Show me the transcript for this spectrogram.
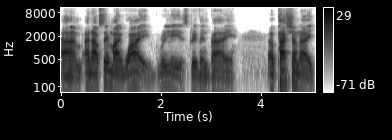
Um, and I'll say my why really is driven by a passion I,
